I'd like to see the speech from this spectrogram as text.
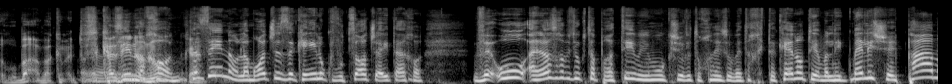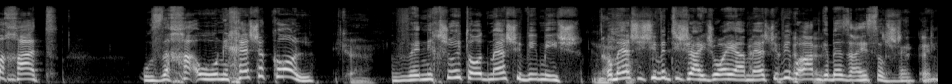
רובם, קזינו, נו. נכון, כן. קזינו, למרות שזה כאילו קבוצות שהיית יכול... והוא, אני לא זוכרת בדיוק את הפרטים, אם הוא הקשיב לתוכנית הוא בטח יתקן אותי, אבל נדמה לי שפעם אחת הוא זכה, הוא ניחש הכל. כן. וניחשו איתו עוד 170 איש. או נכון. 169 איש, הוא היה 170, הוא היה מקבל איזה 10 שקל.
